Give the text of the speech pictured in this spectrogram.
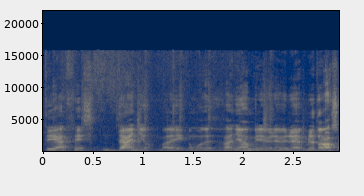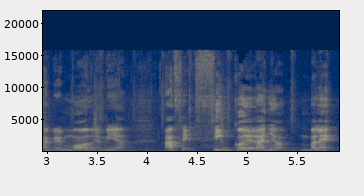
te haces daño, ¿vale? Y como te haces daño, mira, mira, mira, mira toda la sangre, madre mía. Hace 5 de daño, ¿vale?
